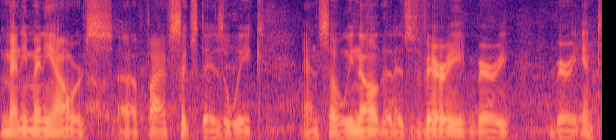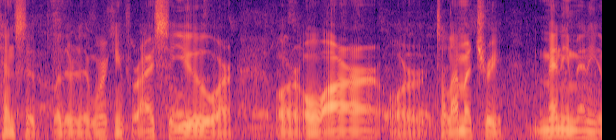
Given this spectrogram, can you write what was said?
many, many hours, uh, five, six days a week. And so we know that it's very, very very intensive, whether they're working for ICU or, or OR or telemetry. Many, many,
